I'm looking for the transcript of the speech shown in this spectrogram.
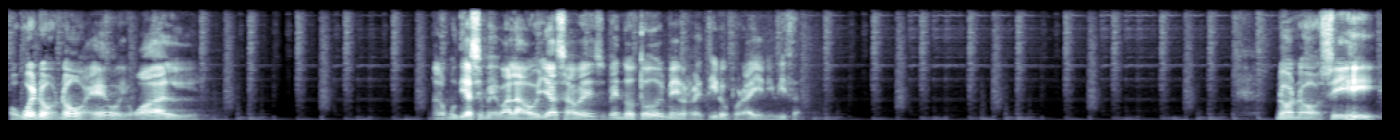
O bueno, no, ¿eh? O igual... Algún día se me va la olla, ¿sabes? Vendo todo y me retiro por ahí en Ibiza. No, no, sí,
